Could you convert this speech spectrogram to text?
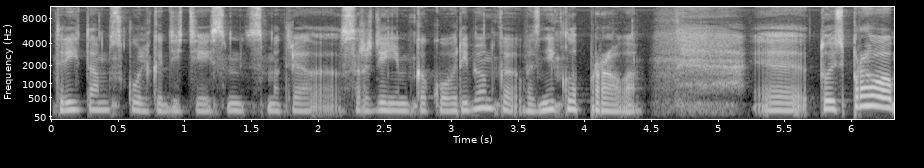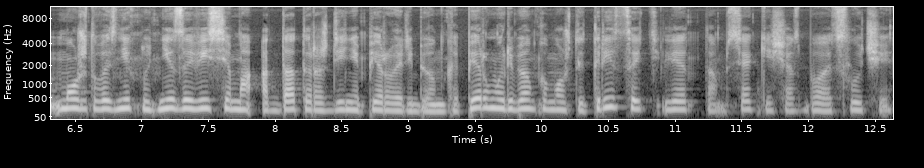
три там сколько детей, смотря с рождением какого ребенка возникло право. Э, то есть право может возникнуть независимо от даты рождения первого ребенка. Первому ребенку может и 30 лет, там всякие сейчас бывают случаи,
